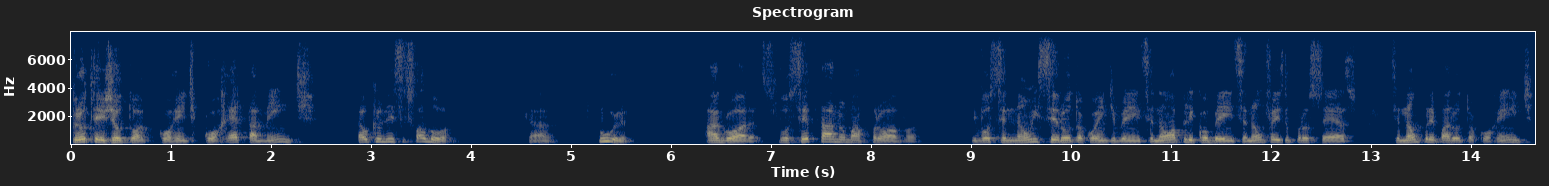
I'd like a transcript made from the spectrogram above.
proteger a tua corrente corretamente, é o que o Ulisses falou. Cara, Agora, se você está numa prova e você não inserou tua corrente bem, você não aplicou bem, você não fez o processo, você não preparou tua corrente,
